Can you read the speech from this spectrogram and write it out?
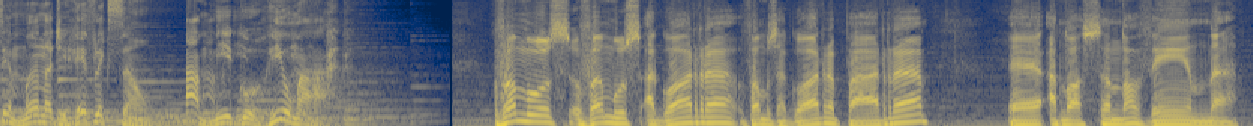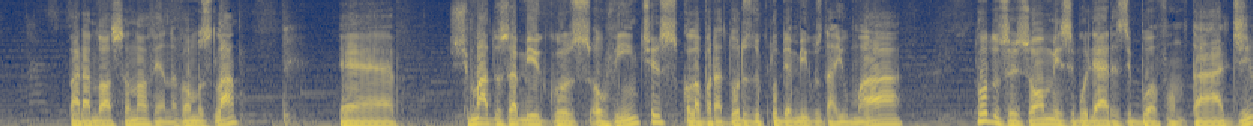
Semana de reflexão. Amigo Rio Mar. Vamos, vamos agora, vamos agora para é, a nossa novena. Para a nossa novena. Vamos lá. É, estimados amigos ouvintes, colaboradores do Clube Amigos da Ilmar, todos os homens e mulheres de boa vontade,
